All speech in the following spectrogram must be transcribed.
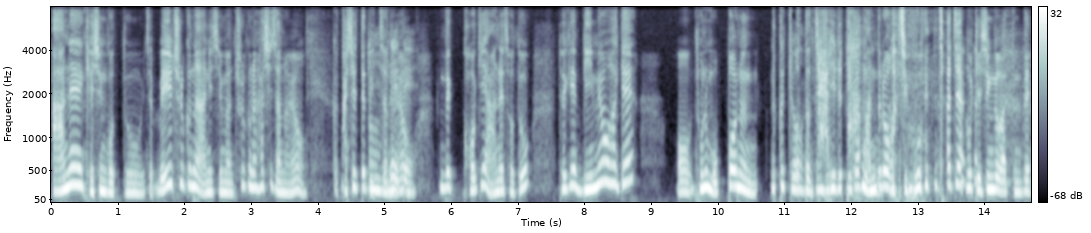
안에 계신 것도 이제 매일 출근은 아니지만 출근을 하시잖아요. 그러니까 가실 때도 음, 있잖아요. 네네. 근데 거기 안에서도 되게 미묘하게 어, 돈을 못 버는 네, 그쵸. 어떤 자리를 딱 미가동. 만들어가지고 차지하고 계신 것 같은데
